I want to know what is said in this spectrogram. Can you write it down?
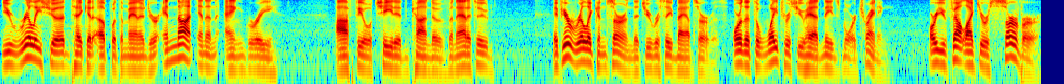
you really should take it up with the manager and not in an angry, I feel cheated kind of an attitude. If you're really concerned that you received bad service, or that the waitress you had needs more training, or you felt like your server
